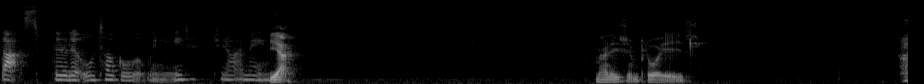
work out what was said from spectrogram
that's the little toggle that we need. Do you know what I mean? Yeah. Manage employees.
